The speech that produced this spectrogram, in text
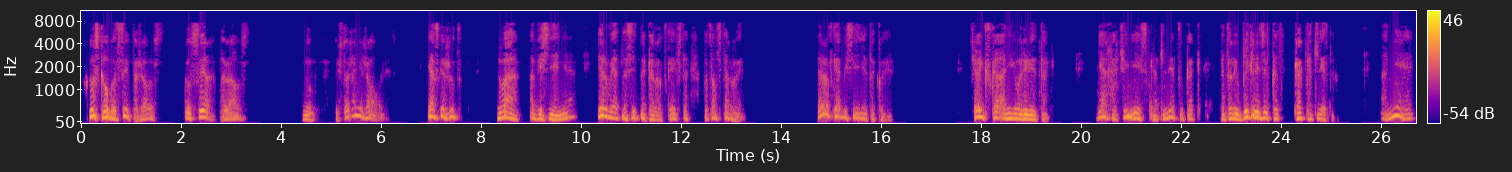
Вкус колбасы, пожалуйста. Вкус сыра, пожалуйста. Ну, и что же они жаловались? Я скажу два объяснения. Первое относительно короткое, потом второе. Короткое объяснение такое. Человек сказал, они говорили так. Я хочу есть котлету, как, которая выглядит как, как котлета, а не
